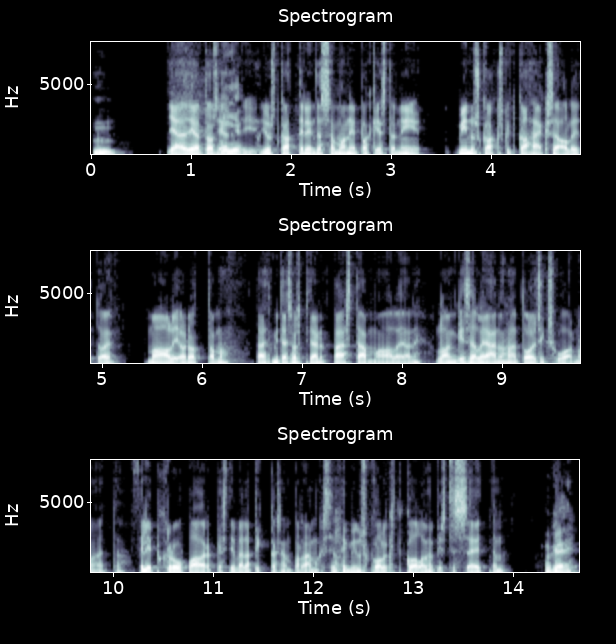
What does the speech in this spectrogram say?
Mm. Ja, ja tosiaan niin. just kattelin tässä monipakista, niin miinus 28 oli toi maali odottama, tai että miten se olisi pitänyt päästää maaleja, niin Lankisella jäänyt ihan toisiksi huono, että Philip Grubauer pisti vielä pikkasen paremmaksi, sillä oli miinus 33,7. Okei. Okay.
